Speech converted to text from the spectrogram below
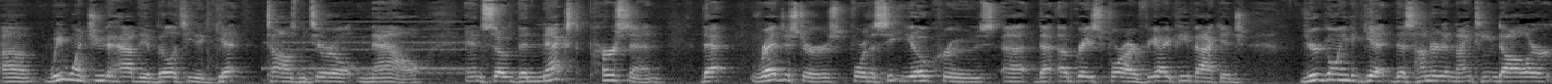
um, we want you to have the ability to get Tom's material now. And so the next person that registers for the CEO cruise uh, that upgrades for our VIP package, you're going to get this $119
